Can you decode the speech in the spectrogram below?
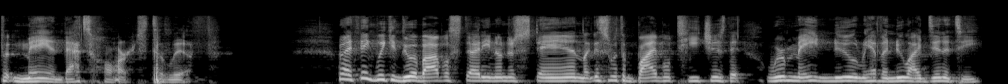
But man, that's hard to live. But I think we can do a Bible study and understand, like, this is what the Bible teaches that we're made new and we have a new identity.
